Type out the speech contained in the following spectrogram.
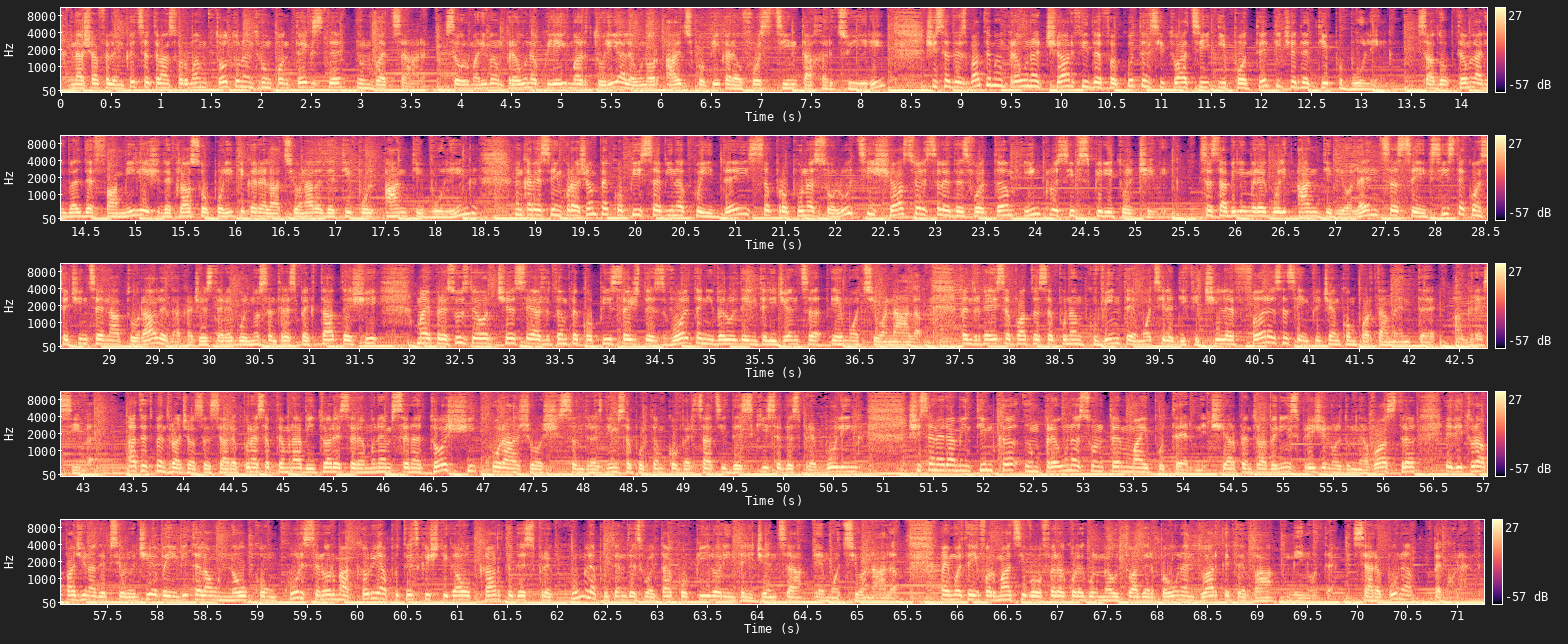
în așa fel încât să transformăm totul într-un context de învățare. Să urmărim împreună cu ei mărturii ale unor alți copii care au fost ținta hărțuirii supraviețuirii și să dezbatem împreună ce ar fi de făcut în situații ipotetice de tip bullying. Să adoptăm la nivel de familie și de clasă o politică relațională de tipul anti-bullying, în care să încurajăm pe copii să vină cu idei, să propună soluții și astfel să le dezvoltăm inclusiv spiritul civic. Să stabilim reguli antiviolență, să existe consecințe naturale dacă aceste reguli nu sunt respectate și, mai presus de orice, să-i ajutăm pe copii să-și dezvolte nivelul de inteligență emoțională, pentru că ei să poată să pună în cuvinte emoțiile dificile fără să se implice în comportamente agresive. Atât pentru această seară. Până săptămâna viitoare să rămânem sănătoși și curajoși, să îndrăznim să purtăm conversații deschise despre bullying și să ne reamintim că împreună suntem mai puternici. Iar pentru a veni în sprijinul dumneavoastră, editura Pagina de Psihologie vă invită la un nou concurs în urma căruia puteți câștiga o carte despre cum le putem dezvolta copiilor inteligența emoțională. Mai multe informații vă oferă colegul meu Toader Păun în doar câteva minute. Seară bună, pe curând!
